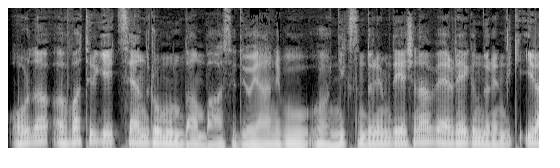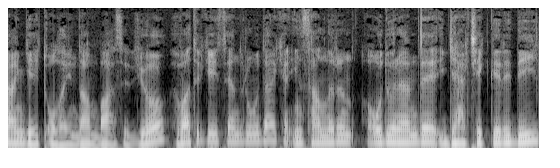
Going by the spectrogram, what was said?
Orada Watergate sendromundan bahsediyor. Yani bu e, Nixon döneminde yaşanan ve Reagan dönemindeki İran Gate olayından bahsediyor. Watergate sendromu derken insanların o dönemde gerçekleri değil,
